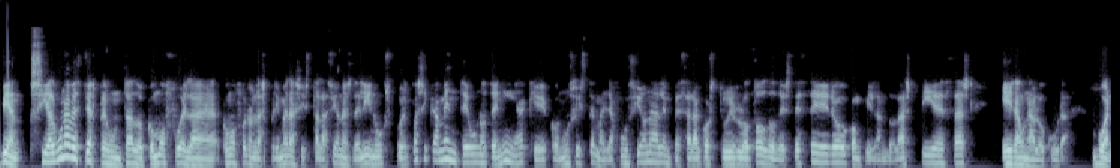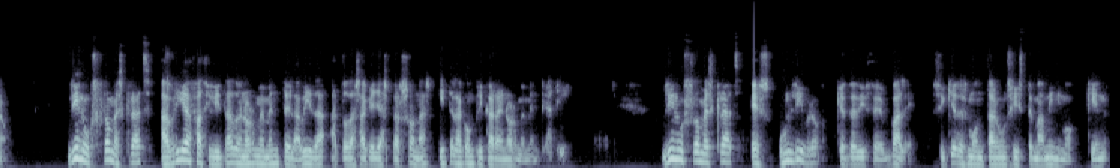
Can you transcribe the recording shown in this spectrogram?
Bien, si alguna vez te has preguntado cómo, fueron las primeras instalaciones de Linux, pues básicamente uno tenía que con un sistema ya funcional empezar a construirlo todo desde cero, compilando las piezas, era una locura. Bueno, Linux from Scratch habría facilitado enormemente la vida a todas aquellas personas y te la complicará enormemente a ti. Linux from Scratch es un libro que te dice, vale, si quieres montar un sistema mínimo que,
